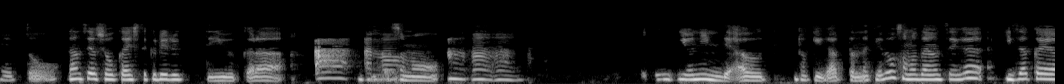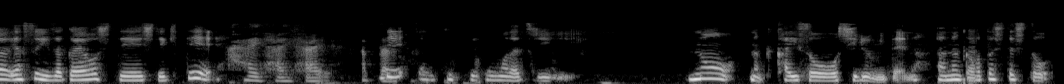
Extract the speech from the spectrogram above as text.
えっ、と、男性を紹介してくれるっていうから、あー、あなんかの、その、うんうんうん。4人で会う時があったんだけど、その男性が居酒屋、安い居酒屋を指定してきて、はいはいはい。あったね。で、その友達の、なんか階層を知るみたいな。あ、なんか私たちと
